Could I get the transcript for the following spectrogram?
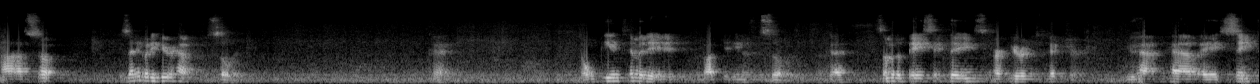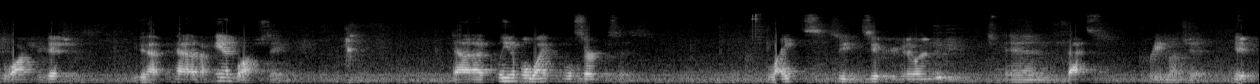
Uh, so, does anybody here have a facility? Okay. Don't be intimidated about getting a facility, okay? Some of the basic things are here in this picture. You have to have a sink to wash your dishes. You have to have a hand wash sink. Uh, cleanable, wipeable surfaces. Lights, so you can see what you're doing. And that's pretty much it.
